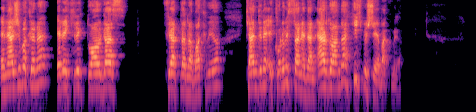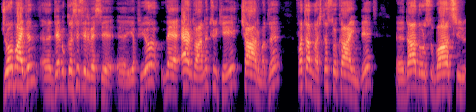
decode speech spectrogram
Enerji Bakanı elektrik, doğalgaz fiyatlarına bakmıyor. Kendine ekonomist zanneden Erdoğan da hiçbir şeye bakmıyor. Joe Biden e, demokrasi zirvesi e, yapıyor ve Erdoğan'ı Türkiye'yi çağırmadı. Vatandaş da sokağa indi. E, daha doğrusu Boğaziçi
